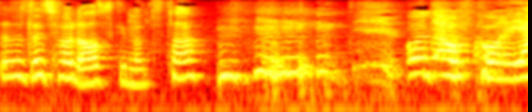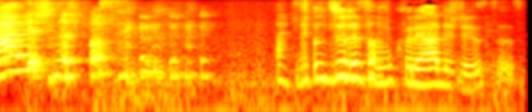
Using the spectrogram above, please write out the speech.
Das ist jetzt voll ausgenutzt, ha? Und auf Koreanisch, das passt. Als ob du das auf Koreanisch wüsstest.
